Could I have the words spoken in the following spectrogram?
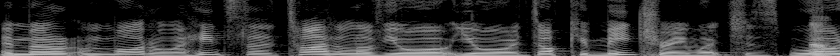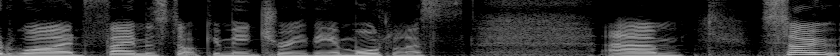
Immor- Immortal, hence the title of your, your documentary, which is worldwide famous documentary, The Immortalists. Um, so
